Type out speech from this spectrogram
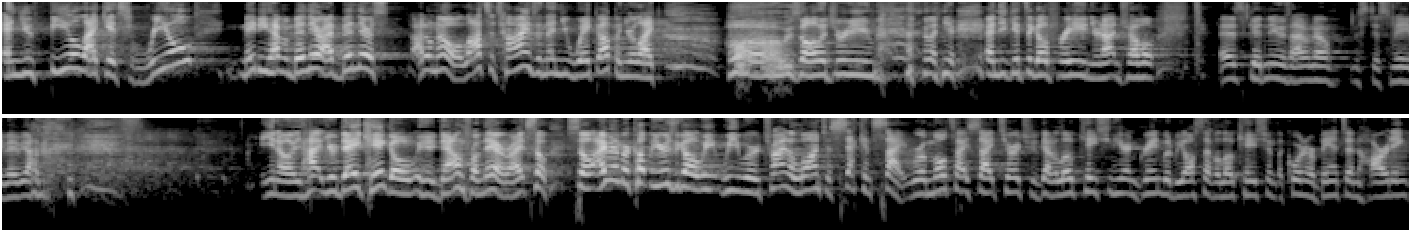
and you feel like it's real. Maybe you haven't been there. I've been there, I don't know, lots of times. And then you wake up and you're like, oh, it was all a dream. and, you, and you get to go free and you're not in trouble. It's good news. I don't know. It's just me. Maybe I you know, your day can't go eh, down from there, right? So, so I remember a couple years ago, we, we were trying to launch a second site. We're a multi site church. We've got a location here in Greenwood. We also have a location at the corner of Banta and Harding,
